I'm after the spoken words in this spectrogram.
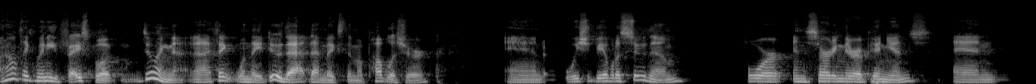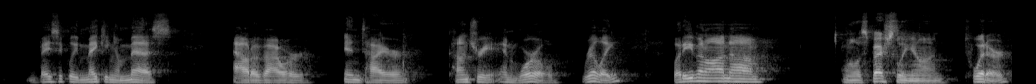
I don't think we need Facebook doing that. And I think when they do that, that makes them a publisher. And we should be able to sue them for inserting their opinions and basically making a mess out of our entire country and world really. But even on, um, well, especially on Twitter,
